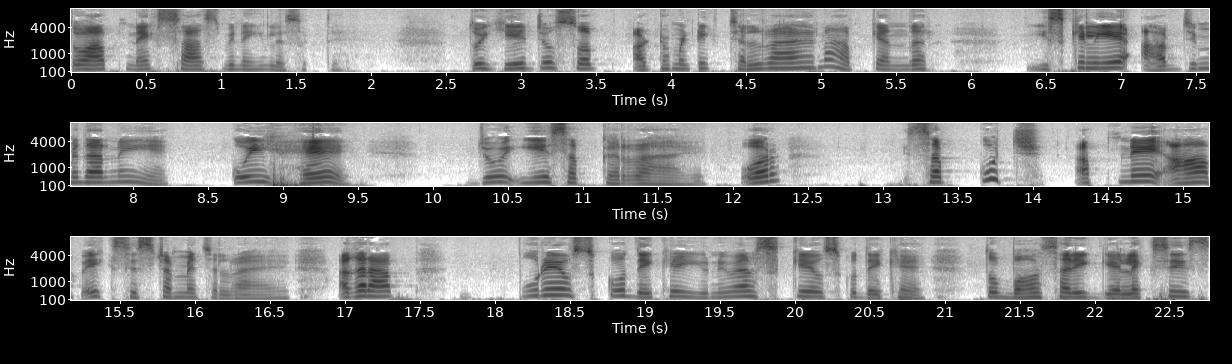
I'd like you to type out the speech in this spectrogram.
तो आप नेक्स्ट सांस भी नहीं ले सकते। तो ये जो सब ऑटोमेटिक चल रहा है ना आपके अंदर, इसके लिए आप जिम्मेदार नहीं है। कोई है जो ये सब कर रहा है और सब कुछ अपने आप एक सिस्टम में चल रहा है। अगर आप पूरे उसको देखें यूनिवर्स के उसको देखें तो बहुत सारी गैलेक्सीज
